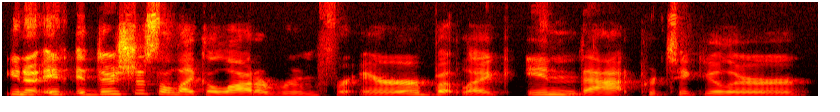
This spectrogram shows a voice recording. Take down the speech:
you know it, it- there's just a, like a lot of room for error. But like in that particular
